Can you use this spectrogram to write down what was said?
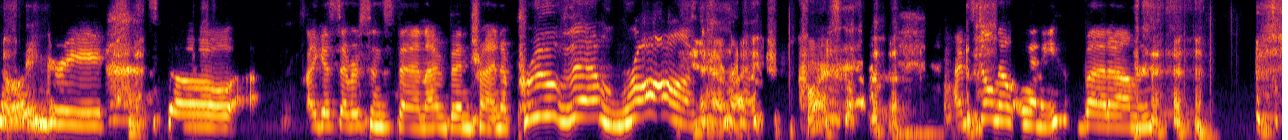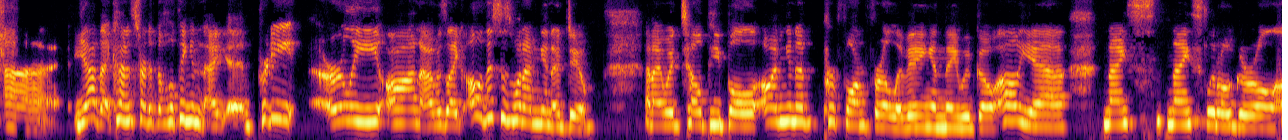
so angry. So I guess ever since then, I've been trying to prove them wrong. Yeah, right. Of course. I'm still no Annie, but um, uh, yeah, that kind of started the whole thing. And I uh, pretty early on, I was like, oh, this is what I'm going to do. And I would tell people, oh, I'm going to perform for a living. And they would go, oh, yeah, nice, nice little girl.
